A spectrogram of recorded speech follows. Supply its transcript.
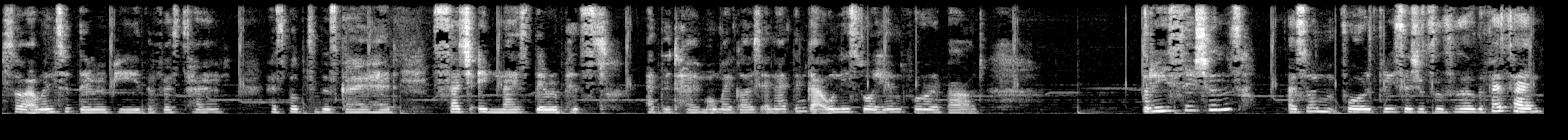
So i went to therapy the first time. I spoke to this guy. I had such a nice therapist at the time. Oh my gosh. And i think i only saw him for about three sessions i saw him for three sessions. So the first time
